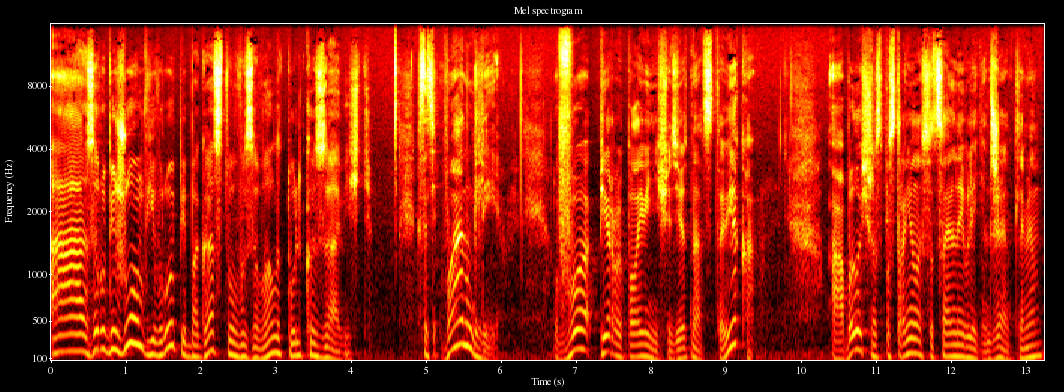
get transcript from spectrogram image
А за рубежом в Европе богатство вызывало только зависть. Кстати, в Англии в первой половине еще XIX века а было очень распространенное социальное явление. Джентльмен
